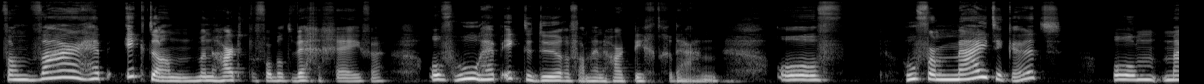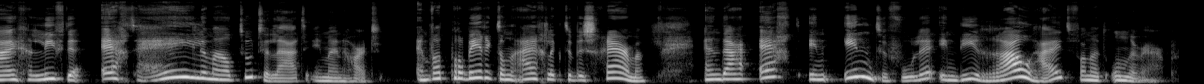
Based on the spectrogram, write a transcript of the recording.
van waar heb ik dan mijn hart bijvoorbeeld weggegeven? Of hoe heb ik de deuren van mijn hart dicht gedaan? Of hoe vermijd ik het om mijn geliefde echt helemaal toe te laten in mijn hart. En wat probeer ik dan eigenlijk te beschermen? En daar echt in in te voelen, in die rauwheid van het onderwerp.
